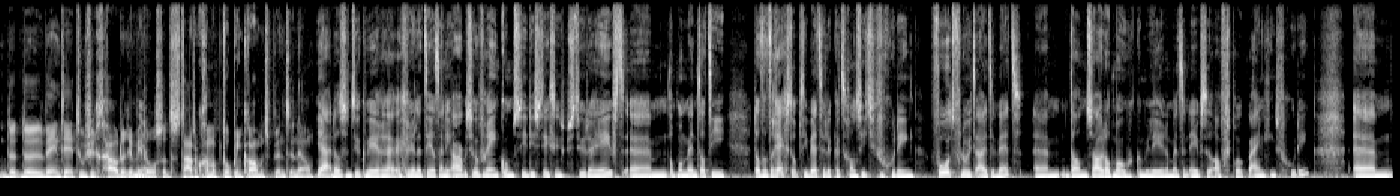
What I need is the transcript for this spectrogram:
de, de WNT-toezichthouder inmiddels. Dat staat ook gewoon op topinkomens.nl. Ja, dat is natuurlijk weer uh, gerelateerd aan die arbeidsovereenkomst die die stichtingsbestuurder heeft. Um, op het moment dat, die, dat het recht op die wettelijke transitievergoeding voortvloeit uit de wet, um, dan zou dat mogen cumuleren met een eventueel afgesproken beëindigingsvergoeding. Um,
